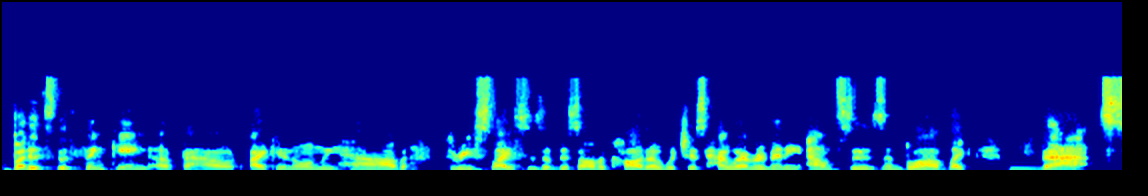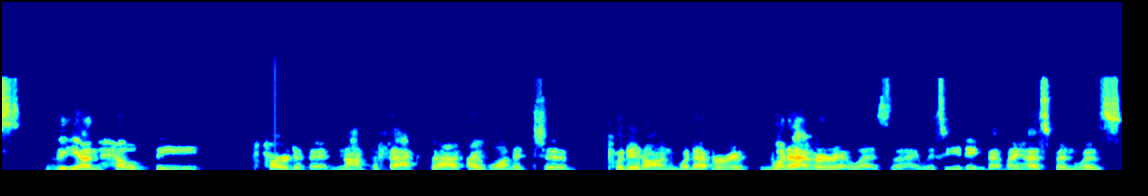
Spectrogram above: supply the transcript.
But it's the thinking about i can only have three slices of this avocado which is however many ounces and blah like that's the unhealthy part of it. Not the fact that i wanted to put it on whatever it whatever it was that i was eating that my husband was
